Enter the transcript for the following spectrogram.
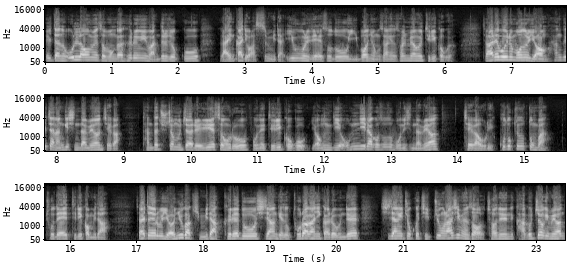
일단은 올라오면서 뭔가 흐름이 만들어졌고 라인까지 왔습니다. 이 부분에 대해서도 이번 영상에서 설명을 드릴 거고요. 자, 아래 보이는 번호를 0, 한 글자 남기신다면 제가 단타 추천 문자를 일회성으로 보내드릴 거고 0 뒤에 옴니라고 써서 보내신다면 제가 우리 구독자 소통방 초대해 드릴 겁니다. 자, 일단 여러분 연휴가 깁니다. 그래도 시장은 계속 돌아가니까 여러분들 시장에 조금 집중을 하시면서 저는 가급적이면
